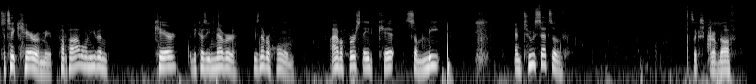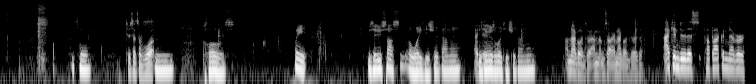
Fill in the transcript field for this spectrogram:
to take care of me. Papa won't even care because he never, he's never home. I have a first aid kit, some meat, and two sets of. It's like scrubbed off. A Two sets of what? clothes. Wait. You said you saw a white t-shirt down there? I Do you did. think there's a white t-shirt down there? I'm not going to it. I'm, I'm sorry. I'm not going to it. I can do this. Papa could never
